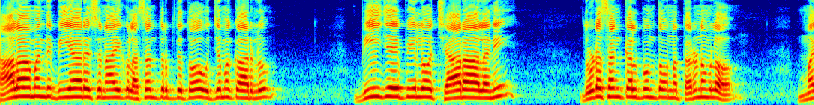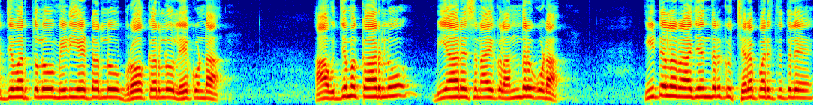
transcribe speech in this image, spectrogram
చాలామంది బీఆర్ఎస్ నాయకులు అసంతృప్తితో ఉద్యమకారులు బీజేపీలో చేరాలని దృఢ సంకల్పంతో ఉన్న తరుణంలో మధ్యవర్తులు మీడియేటర్లు బ్రోకర్లు లేకుండా ఆ ఉద్యమకారులు బీఆర్ఎస్ నాయకులు అందరూ కూడా ఈటెల రాజేందర్కు చిరపరిస్థితులే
